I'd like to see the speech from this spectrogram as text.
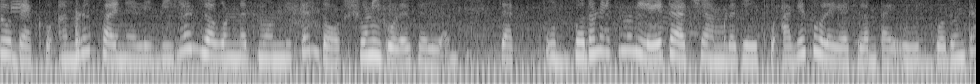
তো দেখো, আমরা ফাইনালি দীঘার জগন্নাথ মন্দিরটা দর্শনই করে ফেললাম। যাক, উদ্বোধন এখনও লেট আছে, আমরা যেহেতু আগে চলে গেছিলাম, তাই উদ্বোধনটা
